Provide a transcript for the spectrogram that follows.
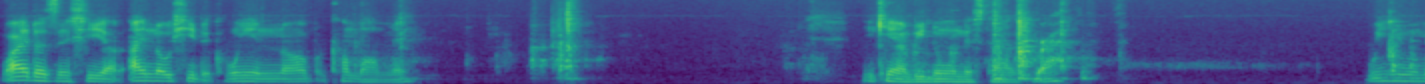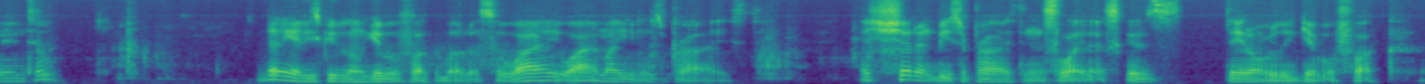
Why doesn't she? I know she the queen and all, but come on, man. You can't be doing this to us, bruh. We human too. Then again, these people don't give a fuck about us. So why why am I even surprised? I shouldn't be surprised in the slightest because they don't really give a fuck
